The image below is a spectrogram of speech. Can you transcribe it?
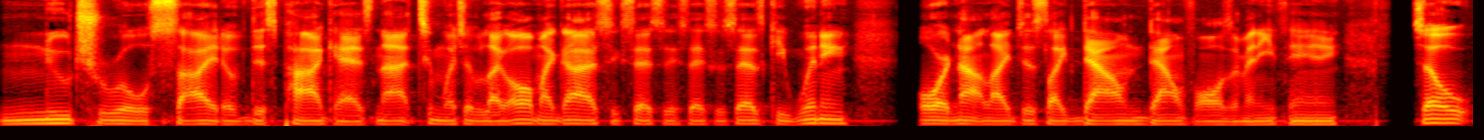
neutral side of this podcast not too much of like oh my god success success success keep winning or not like just like down downfalls of anything. So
